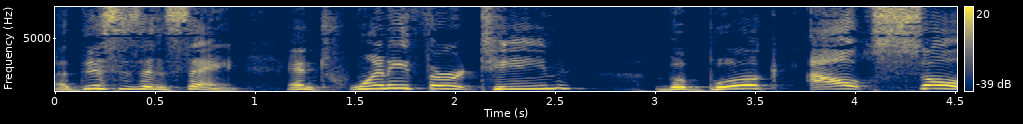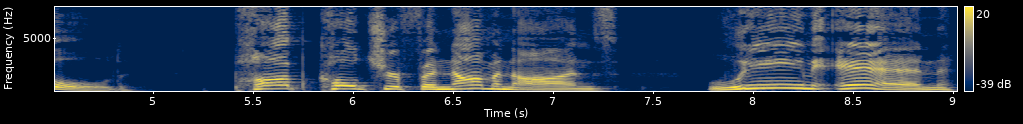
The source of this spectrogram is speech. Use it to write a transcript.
Now, this is insane. In 2013, the book outsold pop culture phenomenons lean in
